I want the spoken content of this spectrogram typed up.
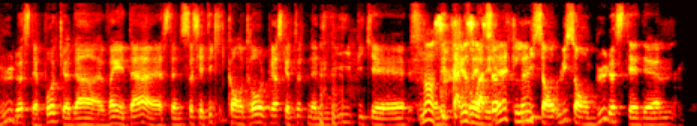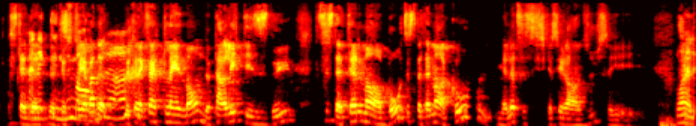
but, là, c'était pas que dans 20 ans, euh, c'était une société qui contrôle presque toute notre vie, puis que Non, on c'est est très indirect, là. Lui, son, lui, son but, là, c'était de. C'était de, de, Connecter que du tu sois capable monde, de, de connecter avec plein de monde, de parler de tes idées. Tu sais, c'était tellement beau, tu sais, c'était tellement cool. Mais là, tu sais, ce que c'est rendu, c'est. Ouais,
